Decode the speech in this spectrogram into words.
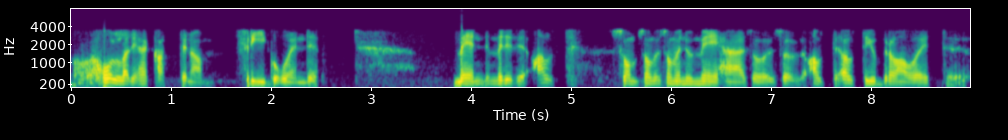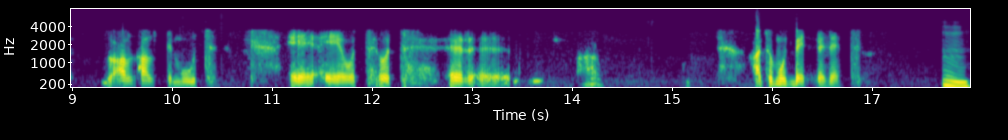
hålla de här katterna frigående. Men, men det är allt som, som, som är nu med här, så, så allt, allt är ju bra och ett, eh, all, allt emot är, är åt, åt är, eh, alltså mot bättre sätt. Mm.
